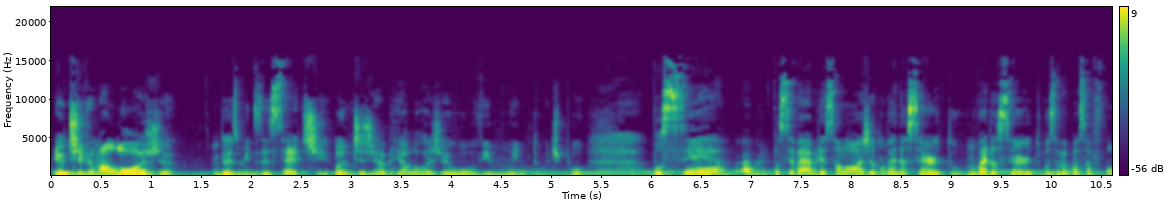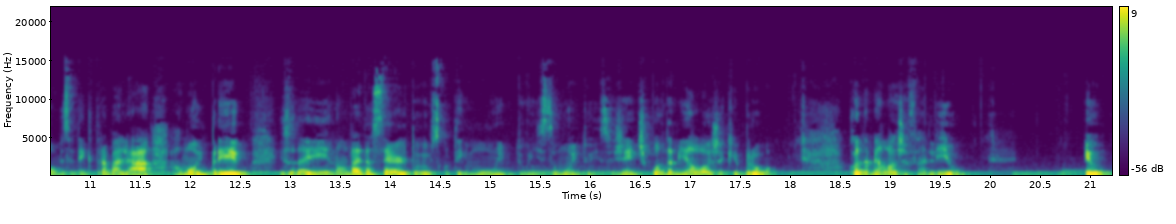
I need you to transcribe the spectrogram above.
Eu tive uma loja em 2017, antes de abrir a loja, eu ouvi muito, tipo, você você vai abrir essa loja, não vai dar certo, não vai dar certo, você vai passar fome, você tem que trabalhar, arrumar um emprego, isso daí não vai dar certo. Eu escutei muito isso, muito isso. Gente, quando a minha loja quebrou, quando a minha loja faliu, eu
